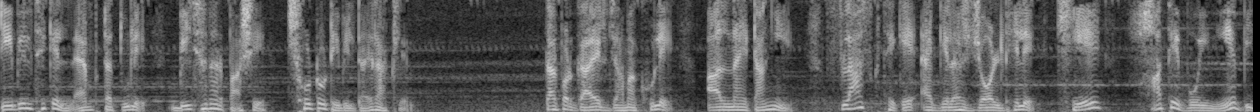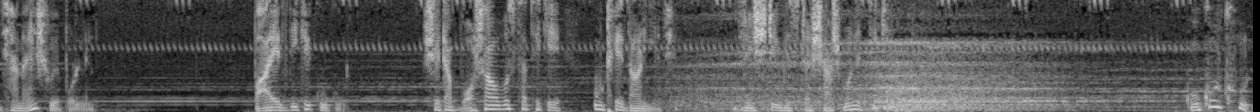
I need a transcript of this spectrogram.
টেবিল থেকে ল্যাম্পটা তুলে বিছানার পাশে ছোট টেবিলটায় রাখলেন। তারপর গায়ের জামা খুলে আলনায় টাঙিয়ে ফ্লাস্ক থেকে এক গেলাস জল ঢেলে খেয়ে হাতে বই নিয়ে বিছানায় শুয়ে পড়লেন। পায়ের দিকে কুকুর। সেটা বসা অবস্থা থেকে উঠে দাঁড়িয়েছে। দৃষ্টি মিস্টার শাসমলের দিকে। কুকুর খুন?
